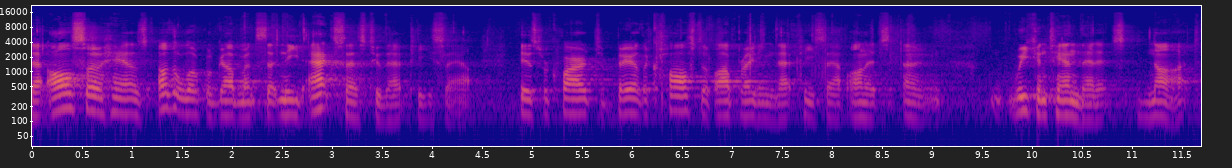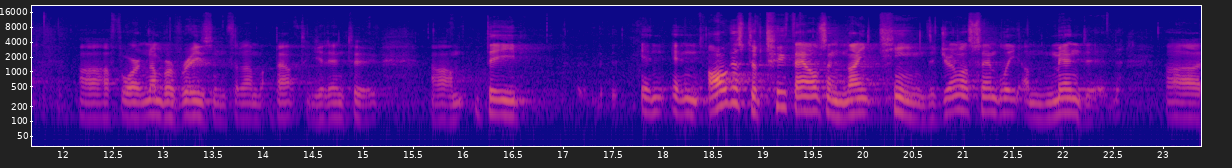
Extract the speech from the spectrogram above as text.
that also has other local governments that need access to that PSAP is required to bear the cost of operating that PSAP on its own. We contend that it's not uh, for a number of reasons that I'm about to get into. Um, the, in, in August of 2019, the General Assembly amended uh,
